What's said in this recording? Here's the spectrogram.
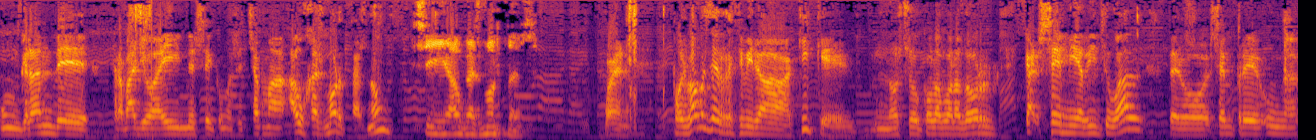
un grande traballo aí nese, como se chama, Augas Mortas, non? Sí, Augas Mortas. Bueno, Pois vamos de recibir a Quique, noso colaborador semi habitual, pero sempre unha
